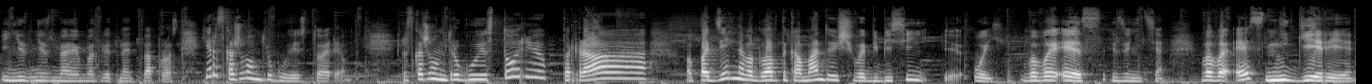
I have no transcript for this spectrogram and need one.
И не, не знаем ответ на этот вопрос. Я расскажу вам другую историю. Расскажу вам другую историю про поддельного главнокомандующего BBC... э, Ой, ВВС, извините. ВВС Нигерии.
